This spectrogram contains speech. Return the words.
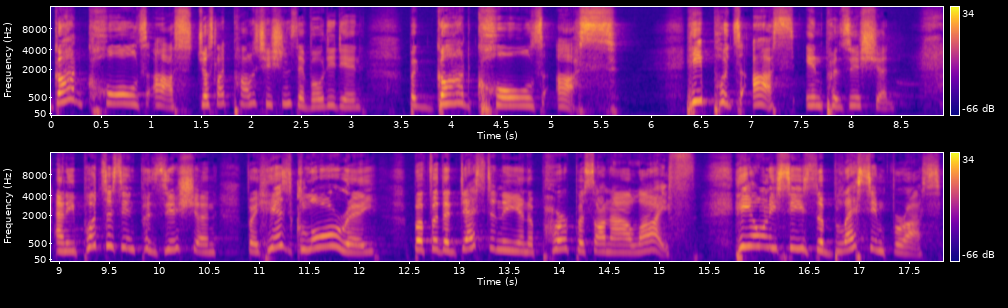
God calls us, just like politicians, they're voted in, but God calls us. He puts us in position. And He puts us in position for His glory, but for the destiny and a purpose on our life. He only sees the blessing for us.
